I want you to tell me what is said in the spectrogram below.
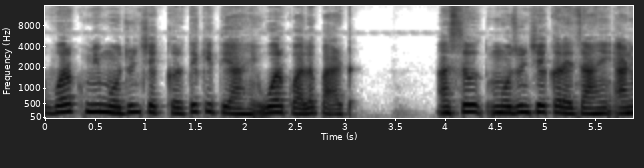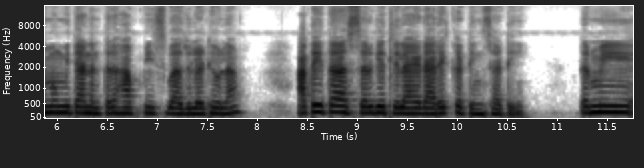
वर्क मी मोजून चेक करते किती आहे. वर्कवालं पार्ट असं मोजून चेक करायचं आहे. आणि मग मी त्यानंतर हा पीस बाजूला ठेवला. आता इथं अस्तर घेतलेला आहे डायरेक्ट कटिंगसाठी तर मी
